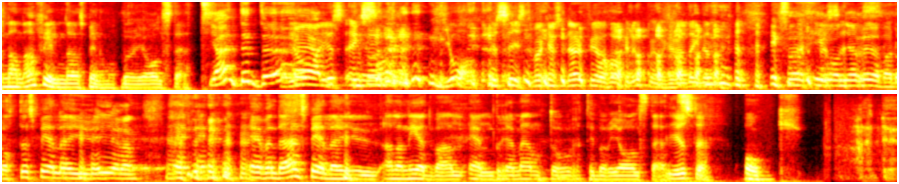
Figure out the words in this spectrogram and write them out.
en annan film där han spelar mot Börje Ahlstedt. Jag är inte död! ja, just exakt. Ja, precis. Det var kanske därför jag hakade upp mig också. Jag tänkte att, För i Ronja Rövardotter spelar ju... Hej Ellen. Ä- ä- Även där spelar ju Allan Edwall äldre mentor till Börje Ahlstedt. just det. Och Han är död.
